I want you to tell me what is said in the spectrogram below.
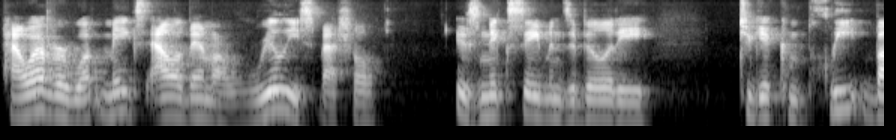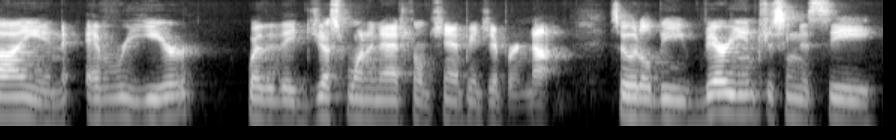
However, what makes Alabama really special is Nick Saban's ability to get complete buy-in every year, whether they just won a national championship or not. So it'll be very interesting to see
